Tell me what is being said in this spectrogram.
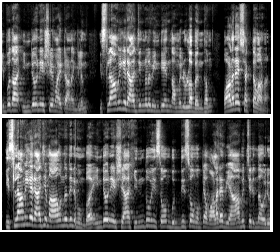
ഇപ്പോൾ ദാ ഇന്തോനേഷ്യയുമായിട്ടാണെങ്കിലും ഇസ്ലാമിക രാജ്യങ്ങളും ഇന്ത്യയും തമ്മിലുള്ള ബന്ധം വളരെ ശക്തമാണ്. ഇസ്ലാമിക രാജ്യമാവുന്നതിന് മുമ്പ് ഇന്തോനേഷ്യ ഹിന്ദുയിസവും ബുദ്ധിസവും ഒക്കെ വളരെ വ്യാപിച്ചിരുന്ന ഒരു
